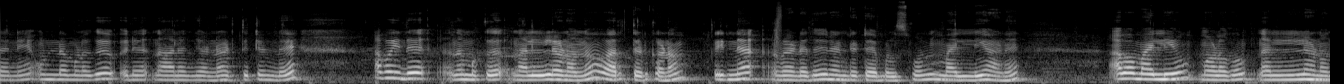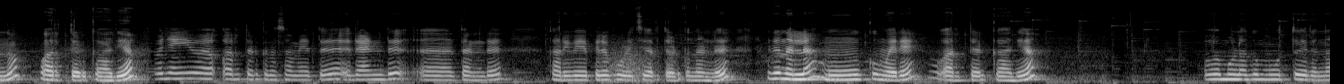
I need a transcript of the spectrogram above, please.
തന്നെ ഉണ്ടമുളക് ഒരു നാലഞ്ചെണ്ണം എടുത്തിട്ടുണ്ട്. അപ്പോൾ ഇത് നമുക്ക് നല്ലോണം ഒന്ന് വറുത്തെടുക്കണം. പിന്നെ വേണ്ടത് രണ്ട് ടേബിൾ സ്പൂൺ മല്ലിയാണ്. അപ്പോൾ മല്ലിയും മുളകും നല്ലോണം ഒന്ന് വറുത്തെടുക്കുക ആദ്യം. അപ്പോൾ ഞാൻ ഈ വറുത്തെടുക്കുന്ന സമയത്ത് രണ്ട് തണ്ട് കറിവേപ്പില കൂടി ചേർത്തെടുക്കുന്നുണ്ട് ഇത് നല്ല മൂക്കും വരെ വറുത്തെടുക്കുക ആദ്യം. അപ്പോൾ മുളക് മൂത്ത് വരുന്ന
